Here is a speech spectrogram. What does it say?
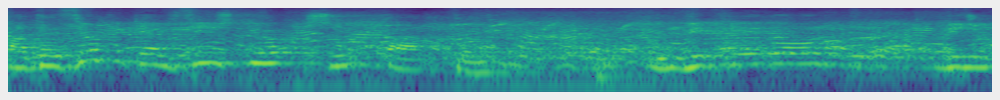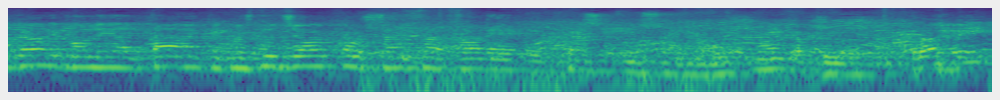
Attenzione che al fischio si parte. Vi chiedo di giocare con lealtà anche questo gioco senza fare casino, insomma. Non capito. Pronti?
